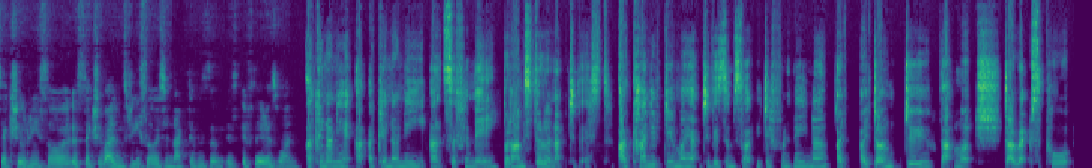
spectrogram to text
sexual research, uh, sexual violence research and activism, is, if there is one? I can only I can only answer for me, but I'm still an activist. I kind of do my activism slightly differently now. I I don't do that much direct support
